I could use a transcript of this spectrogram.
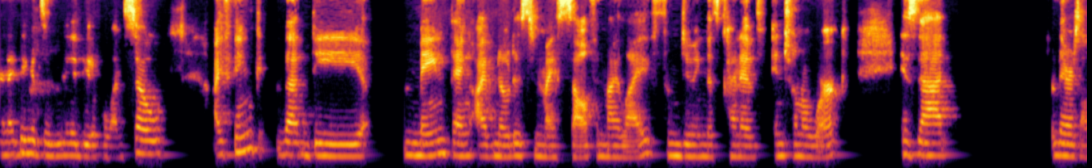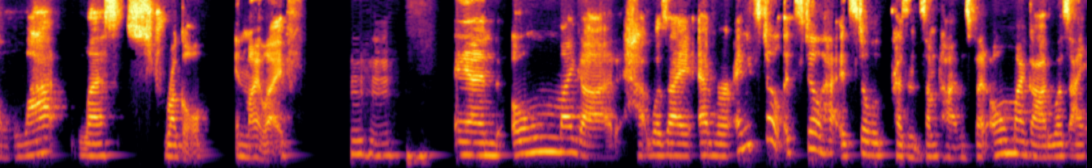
and I think it's a really beautiful one. So I think that the main thing I've noticed in myself in my life from doing this kind of internal work is that there's a lot less struggle in my life. Mm-hmm and oh my god was i ever and it's still it's still it's still present sometimes but oh my god was i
